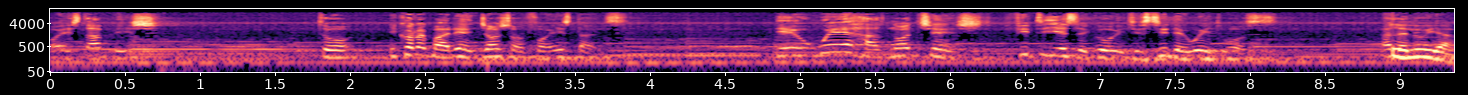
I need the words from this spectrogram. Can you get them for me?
or established to Ikoragbade Junction, for instance, the way has not changed. 50 years ago, it is still the way it was. Hallelujah.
